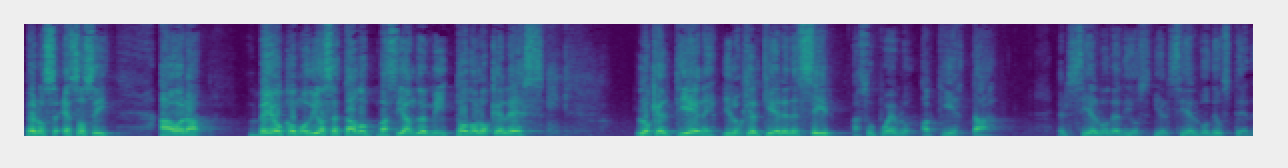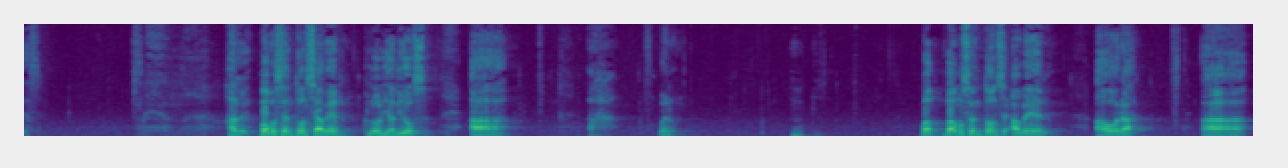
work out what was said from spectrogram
pero eso sí, Ahora veo como Dios ha estado vaciando en mí todo lo que Él es, lo que Él tiene y lo que Él quiere decir a su pueblo. Aquí está el siervo de Dios y el siervo de ustedes. Vamos entonces a ver, gloria a Dios. bueno, vamos entonces a ver ahora a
